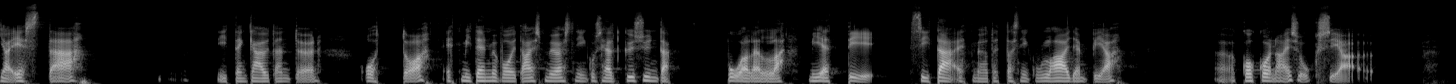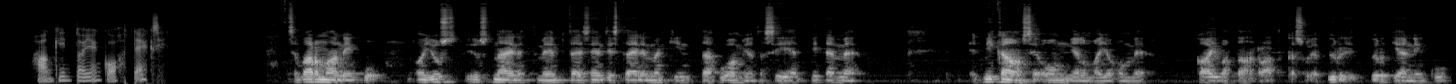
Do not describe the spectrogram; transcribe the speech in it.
ja estää niiden käytäntöön ottoa, että miten me voitaisiin myös niin kuin sieltä kysyntäpuolella miettiä sitä, että me otettaisiin niin kuin laajempia kokonaisuuksia hankintojen kohteeksi. Se varmaan niin kuin on just, just näin, että meidän pitäisi entistä enemmän kiinnittää huomiota siihen, että, miten me, että mikä on se ongelma, johon me kaivataan ratkaisuja, pyr, pyrkiä niin kuin,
